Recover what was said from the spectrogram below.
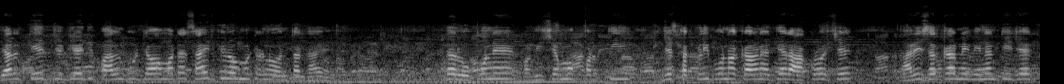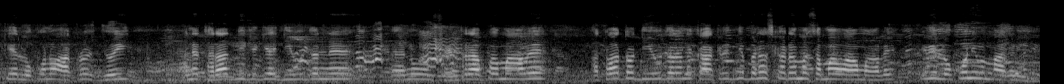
જ્યારે તે જ જગ્યાએથી પાલનપુર જવા માટે સાઠ કિલોમીટરનું અંતર થાય છે. એટલે લોકોને ભવિષ્યમાં પડતી જે તકલીફોના કારણે અત્યારે આક્રોશ છે, મારી સરકારની વિનંતી છે કે લોકોનો આક્રોશ જોઈ અને થરાદની જગ્યાએ દિયોદરને એનું સેન્ટર આપવામાં આવે અથવા તો દિયોદર અને કાંકરેજને બનાસકાંઠામાં સમાવવામાં આવે એવી લોકોની માગણી છે.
